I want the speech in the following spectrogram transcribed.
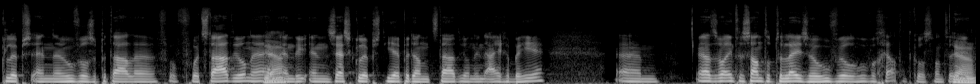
clubs en hoeveel ze betalen voor, voor het stadion. Hè? Ja. En, en, die- en zes clubs die hebben dan het stadion in eigen beheer. Ehm ja, het is wel interessant om te lezen hoeveel, hoeveel geld het kost. Want Ja.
